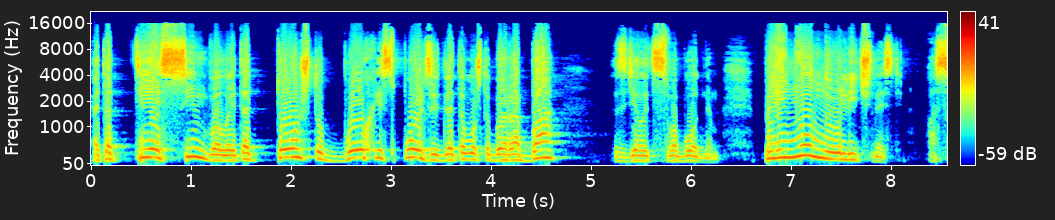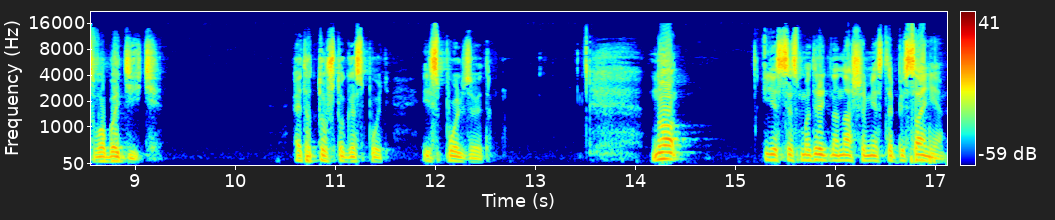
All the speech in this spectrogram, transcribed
Это те символы, это то, что Бог использует для того, чтобы раба сделать свободным. Плененную личность освободить. Это то, что Господь использует. Но если смотреть на наше местописание,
